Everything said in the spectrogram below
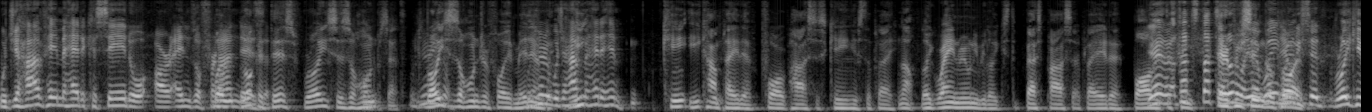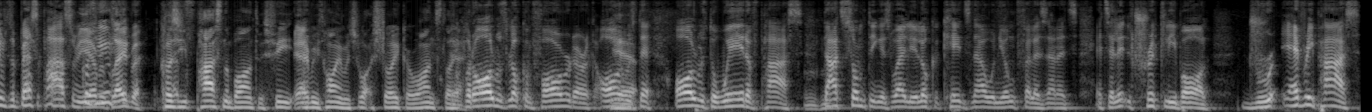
Would you have him ahead of Caicedo or Enzo Well, Fernandez? look at this. Rice is a hundred. 100%. there you Rice go. is 105 million. Would you- would you have he- him ahead of him? Keane, he can't play the forward passes Keane used to play. No. like Wayne Rooney be like he's the best passer I played. The ball yeah, at that's, feet that's every another, yeah, single Wayne Rooney said Roy Keane was the best passer he ever used played with. Because he's passing the ball into his feet Yeah. every time, which is what a striker wants. Like, but always looking forward, Eric. Always Yeah. the always the weight of pass. Mm-hmm. That's something as well. You look at kids now and young fellas, and it's it's a little trickly ball. Dr- every pass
